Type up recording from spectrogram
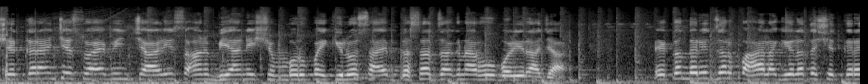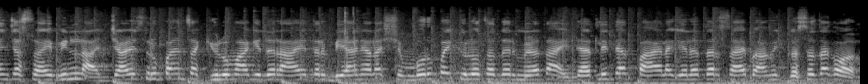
शेतकऱ्यांचे सोयाबीन चाळीस आणि बियाणे शंभर रुपये किलो साहेब कसा जगणार हो बळीराजा? एकंदरीत जर पाहायला गेलं तर शेतकऱ्यांच्या सोयाबीनला चाळीस रुपयांचा किलो मागे दर आहे तर बियाण्याला शंभर रुपये किलोचा दर मिळत आहे. त्यातले त्यात पाहायला गेलं तर साहेब आम्ही कसं जगावं?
